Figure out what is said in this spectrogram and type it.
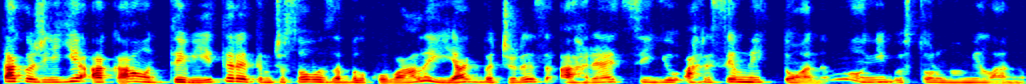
Також її аккаунт Твіттери тимчасово заблокували, якби через агресію, агресивний тон, ну ніби в сторону Мілану.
